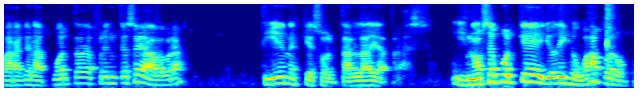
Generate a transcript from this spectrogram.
para que la puerta de frente se abra, tienes que soltarla de atrás. Y no sé por qué, yo dije, guau, pero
